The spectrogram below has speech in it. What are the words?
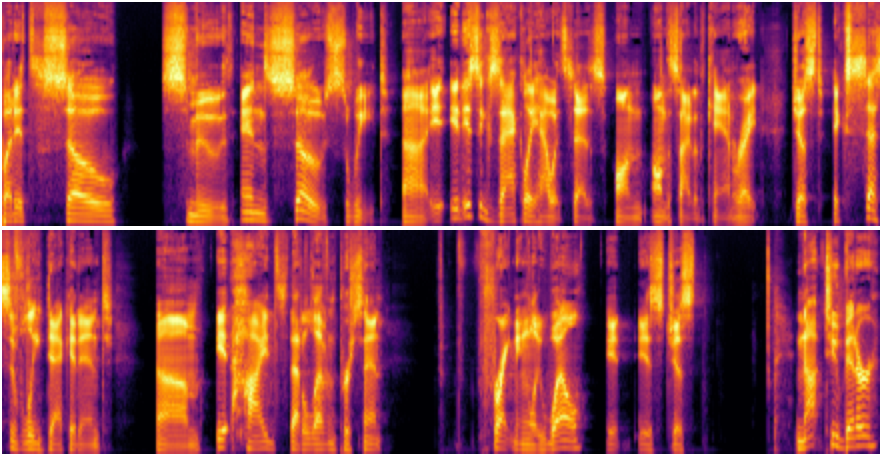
but it's so smooth and so sweet. Uh, it, it is exactly how it says on on the side of the can, right? Just excessively decadent. Um, it hides that eleven percent frighteningly well. It is just not too bitter,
